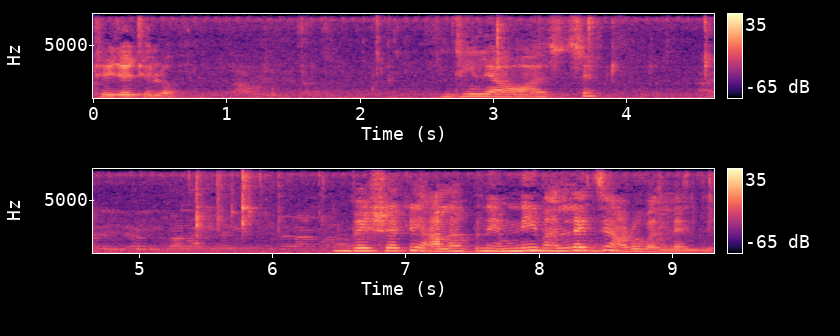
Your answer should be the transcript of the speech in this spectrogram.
ফ্রিজে ছিল ঝিলে হাওয়া আসছে। বেশ একটি আলাপ মানে এমনিই ভালো লাগছে আরও ভালো লাগছে।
